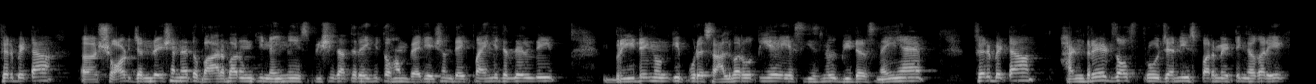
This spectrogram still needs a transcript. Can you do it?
फिर बेटा शॉर्ट जनरेशन है तो बार बार उनकी नई नई स्पीशीज आती रहेगी तो हम वेरिएशन देख पाएँगे जल्दी जल्दी ब्रीडिंग उनकी पूरे साल भर होती है, ये सीजनल ब्रीडर्स नहीं है। फिर बेटा हंड्रेड्स ऑफ़ प्रोजेनी स्पर्मेटिंग अगर एक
